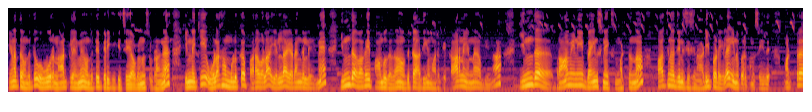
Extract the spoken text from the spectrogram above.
இனத்தை வந்துட்டு ஒவ்வொரு ஒவ்வொரு நாட்டிலையுமே வந்துட்டு பெருக்கிக்கிச்சு அப்படின்னு சொல்கிறாங்க இன்றைக்கி உலகம் முழுக்க பரவலாக எல்லா இடங்கள்லையுமே இந்த வகை பாம்புகள் தான் வந்துட்டு அதிகமாக இருக்குது காரணம் என்ன அப்படின்னா இந்த பிராமினி பிளைண்ட் ஸ்னேக்ஸ் மட்டும்தான் பார்த்தினோஜெனிசிஸின் அடிப்படையில் இனப்பெருக்கம் செய்யுது. மற்ற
